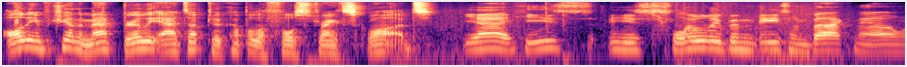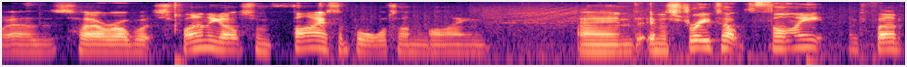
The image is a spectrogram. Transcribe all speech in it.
all the infantry on the map barely adds up to a couple of full strength squads. Yeah, he's he's slowly been beaten back now as Herr Roberts finally got some fire support online. And in a straight up fight, and third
